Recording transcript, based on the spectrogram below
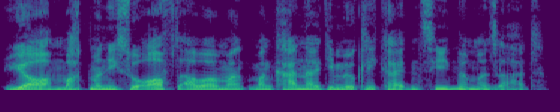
Ja, macht man nicht so oft, aber man, man kann halt die Möglichkeiten ziehen, wenn man sie hat.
